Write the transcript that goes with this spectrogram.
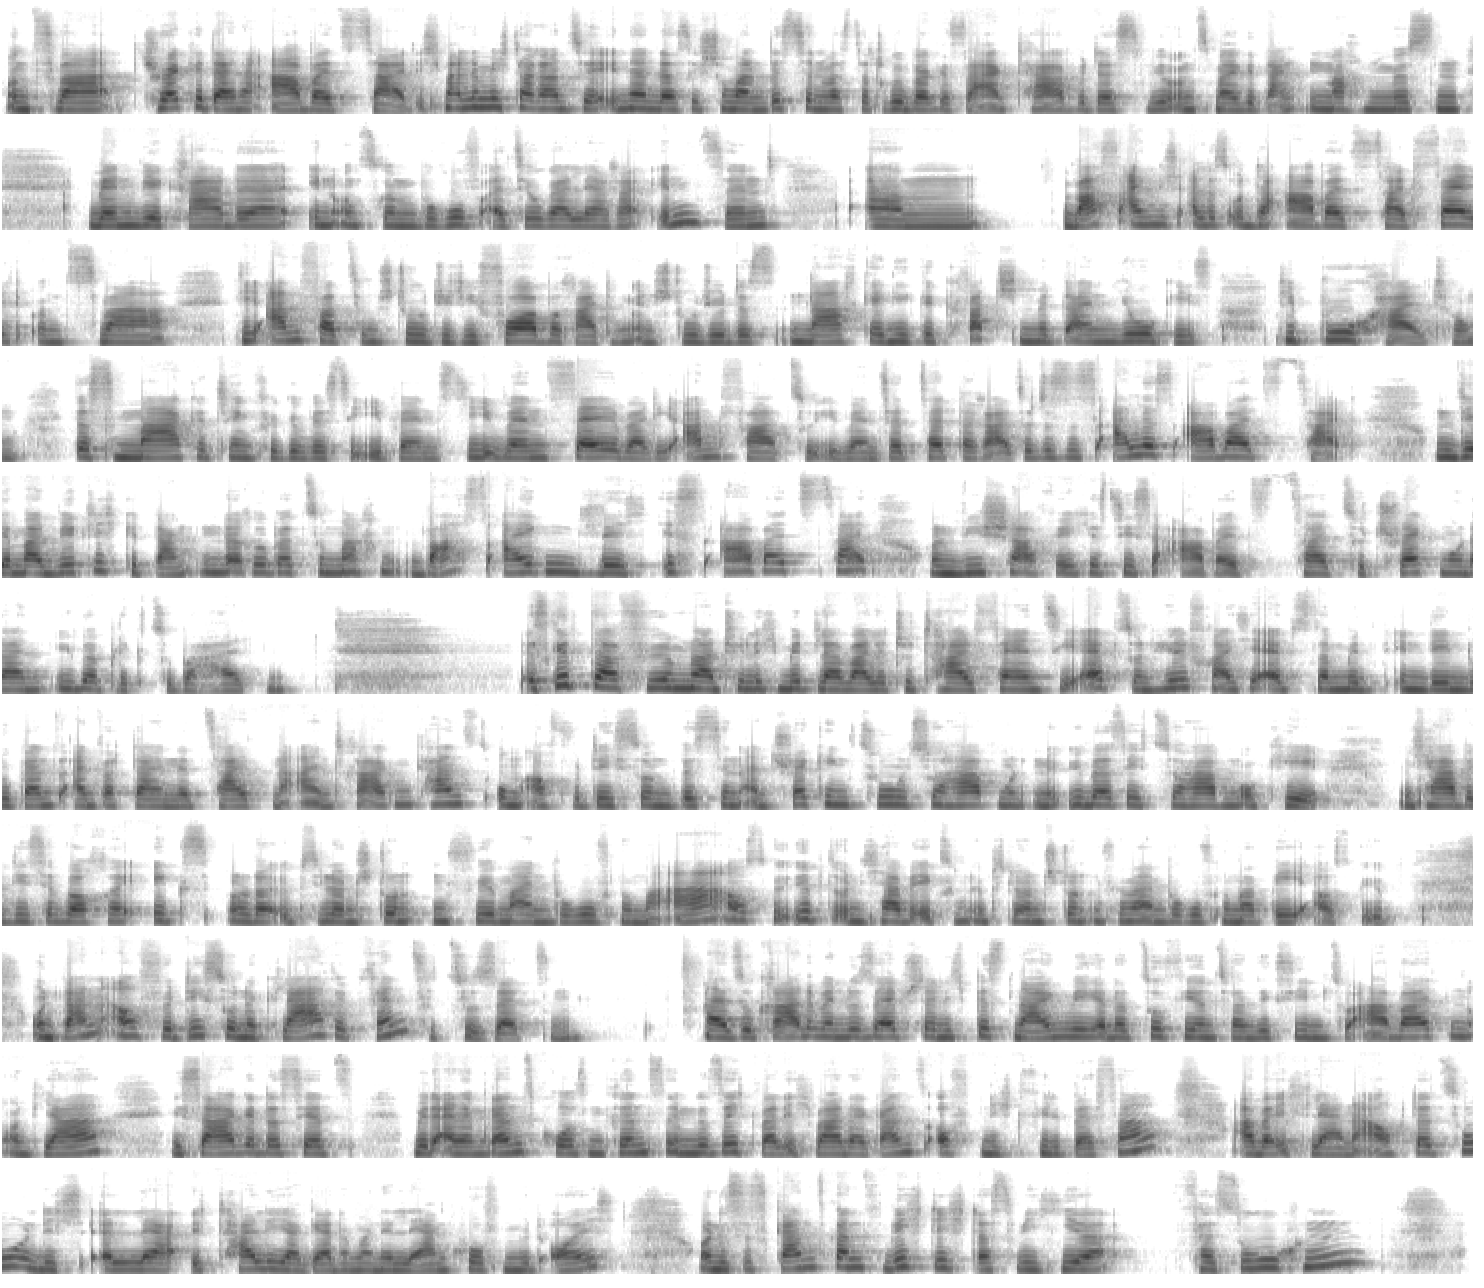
Und zwar tracke deine Arbeitszeit. Ich meine mich daran zu erinnern, dass ich schon mal ein bisschen was darüber gesagt habe, dass wir uns mal Gedanken machen müssen, wenn wir gerade in unserem Beruf als Yogalehrerin sind, ähm, was eigentlich alles unter Arbeitszeit fällt. Und zwar die Anfahrt zum Studio, die Vorbereitung ins Studio, das nachgängige Quatschen mit deinen Yogis, die Buchhaltung, das Marketing für gewisse Events, die Events selber, die Anfahrt zu Events etc. Also das ist alles Arbeitszeit. Und dir mal wirklich Gedanken darüber zu machen, was eigentlich ist Arbeitszeit und wie schaffe ich es, diese Arbeitszeit zu tracken oder einen Überblick zu behalten. Es gibt dafür natürlich mittlerweile total fancy Apps und hilfreiche Apps, damit, in denen du ganz einfach deine Zeiten eintragen kannst, um auch für dich so ein bisschen ein Tracking-Tool zu haben und eine Übersicht zu haben, okay, ich habe diese Woche X oder Y Stunden für meinen Beruf Nummer A ausgeübt und ich habe X und Y Stunden für meinen Beruf Nummer B ausgeübt. Und dann auch für dich so eine klare Grenze zu setzen. Also gerade wenn du selbstständig bist, neigen wir ja dazu, 24-7 zu arbeiten. Und ja, ich sage das jetzt mit einem ganz großen Grinsen im Gesicht, weil ich war da ganz oft nicht viel besser. Aber ich lerne auch dazu und ich, äh, ich teile ja gerne meine Lernkurven mit euch. Und es ist ganz, ganz wichtig, dass wir hier versuchen,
